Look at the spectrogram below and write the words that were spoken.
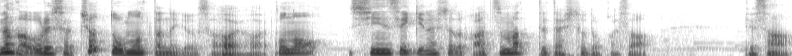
なんか俺さちょっと思ったんだけどさ、はいはい。この親戚の人とか集まってた人とかさってさ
